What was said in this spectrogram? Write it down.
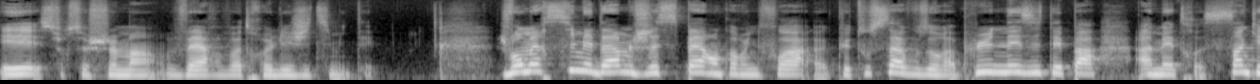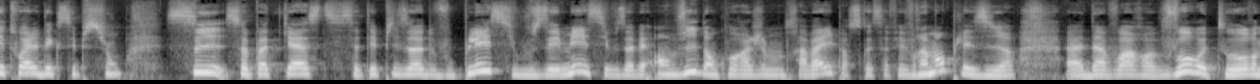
et sur ce chemin vers votre légitimité. Je vous remercie mesdames, j'espère encore une fois euh, que tout ça vous aura plu. N'hésitez pas à mettre 5 étoiles d'exception si ce podcast, si cet épisode vous plaît, si vous aimez, si vous avez envie d'encourager mon travail parce que ça fait vraiment plaisir euh, d'avoir vos retours.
